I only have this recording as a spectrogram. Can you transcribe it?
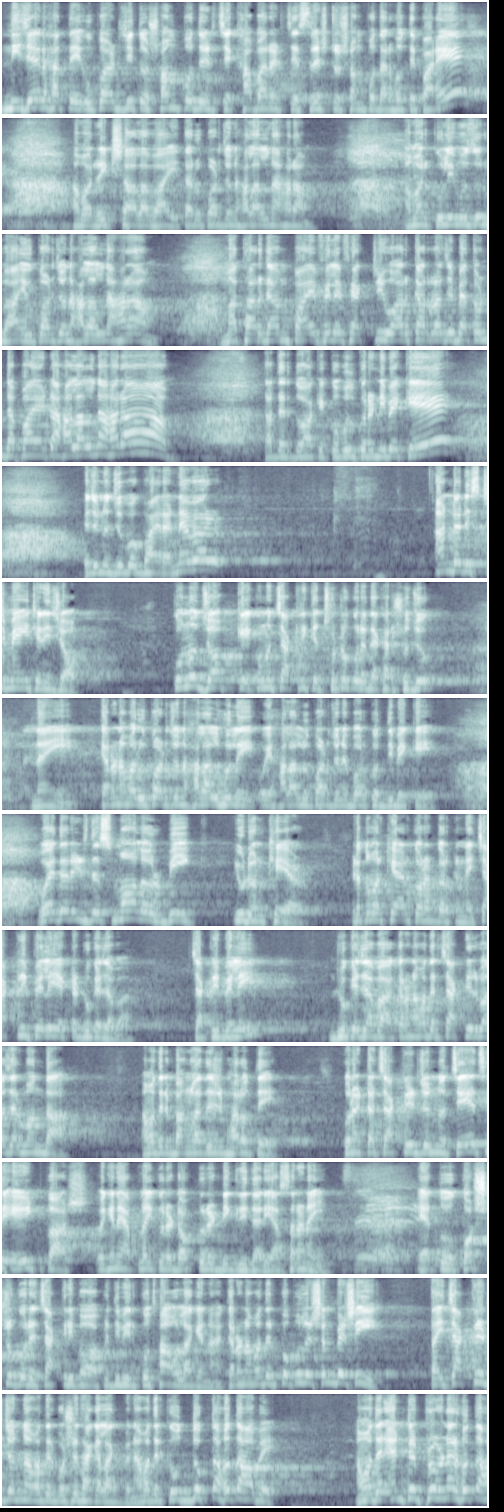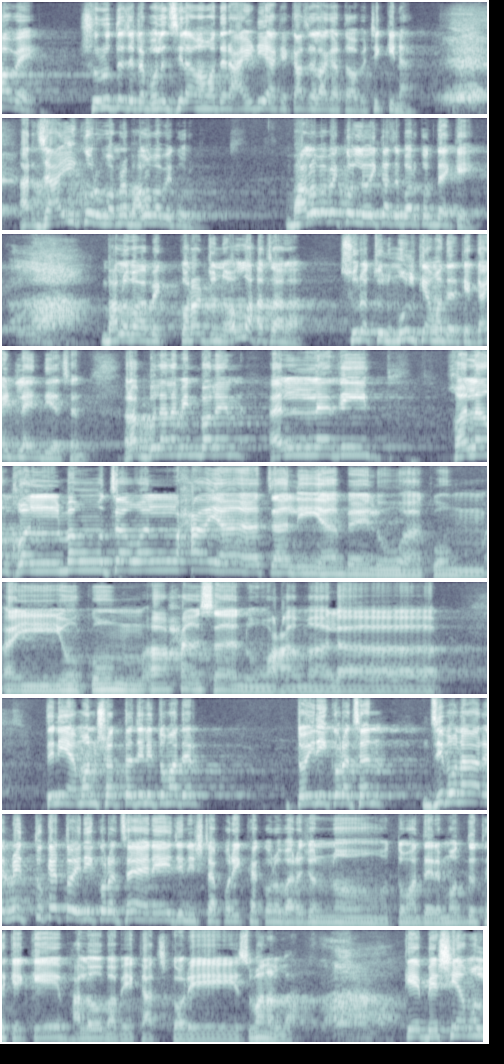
নিজের হাতে উপার্জিত সম্পদের চেয়ে খাবারের চেয়ে শ্রেষ্ঠ সম্পদ আর হতে পারে আমার রিক্সাওয়ালা ভাই, তার উপার্জন হালাল না হারাম? আমার কুলি মজুর ভাই, উপার্জন হালাল না হারাম? মাথার গাম পায়ে ফেলে ফ্যাক্টরি ওয়ার্কাররা যে বেতনটা পায়, এটা হালাল না হারাম? তাদের দোয়াকে কবুল করে নিবে কে? এজন্য যুবক ভাইরা never underestimate any job কোনো জবকে কোনো চাকরিকে ছোট করে দেখার সুযোগ নাই। কারণ আমার উপার্জন হালাল হলেই ওই হালাল উপার্জনে বরকত দিবে কে? Weather it's the small or big you don't care এটা তোমার কেয়ার করার দরকার নাই। চাকরি পেলেই একটা ঢুকে যাবা। চাকরি পেলেই ঢুকে যাবা। কারণ আমাদের চাকরির বাজার মন্দা। আমাদের বাংলাদেশ ভারতে কোন একটা চাকরির জন্য চেয়েছে এইট পাস ওইখানে অ্যাপ্লাই করে ডক্টরের ডিগ্রি দাঁড়িয়ে। আসে না নাই? এত কষ্ট করে চাকরি পাওয়া পৃথিবীর কোথাও লাগে না। কারণ আমাদের পপুলেশন বেশি, তাই চাকরির জন্য আমাদের বসে থাকা লাগবে না। আমাদেরকে উদ্যোক্তা হতে হবে, আমাদের এন্টারপ্রেনার হতে হবে। শুরুতে যেটা বলেছিলাম, আমাদের আইডিয়াকে কাজে লাগাতে হবে, ঠিক কিনা? আর যাই করব আমরা ভালোভাবে করব ভালোভাবে করলে ওই কাজে বরকত দেয় কে? ভালোভাবে করার জন্য আল্লাহ তাআলা সূরাতুল মুলকে আমাদেরকে গাইডলাইন দিয়েছেন। রব্বুল আলামিন বলেন, আল্লাযী خلق الموت والحياة ليبلوكم أيكم أحسن عملا তিনি এমন সত্তা যিনি তোমাদের তৈরি করেছেন জীবন আর মৃত্যুকে তৈরি করেছেন এই জিনিসটা পরীক্ষা করবার জন্য তোমাদের মধ্য থেকে কে ভালোভাবে কাজ করে সুবহানাল্লাহ কে বেশি আমল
